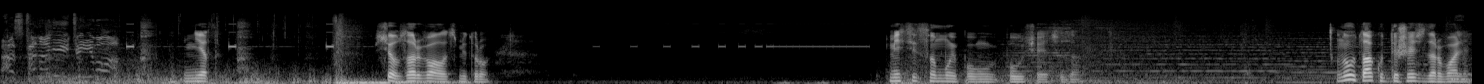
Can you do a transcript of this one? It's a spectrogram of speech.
Остановите его! Нет. Все, взорвалось метро. Вместе со мной, по-моему, получается, да. Ну, вот так вот Т6 взорвали.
